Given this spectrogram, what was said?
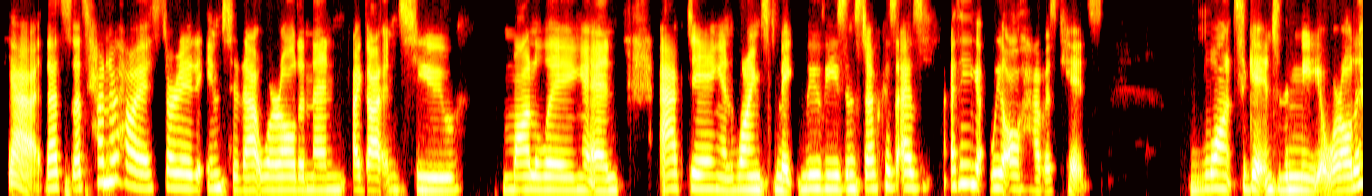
yeah that's that's kind of how i started into that world and then i got into modeling and acting and wanting to make movies and stuff because as i think we all have as kids want to get into the media world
